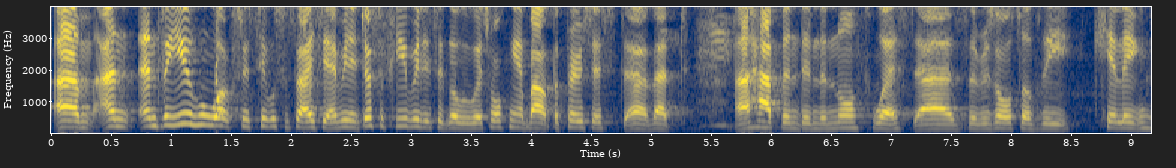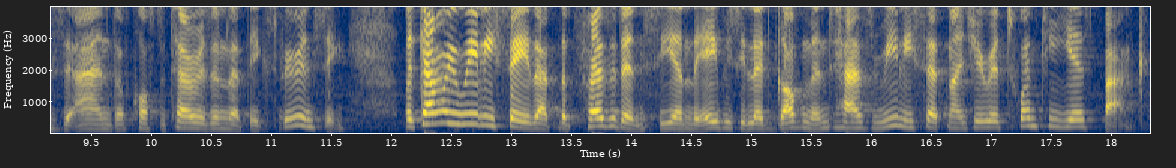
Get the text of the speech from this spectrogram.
Um, and, and for you who works with civil society, I mean, just a few minutes ago, we were talking about the protest uh, that uh, happened in the Northwest as a result of the killings and, of course, the terrorism that they're experiencing. But can we really say that the presidency and the APC-led government has really set Nigeria 20 years back?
